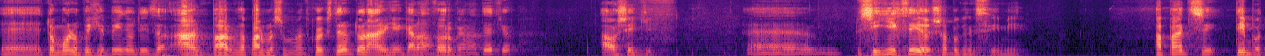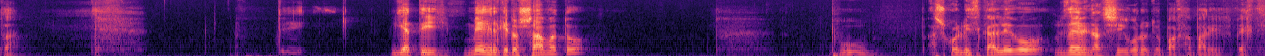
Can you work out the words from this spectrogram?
Ε, το μόνο που είχε πει είναι ότι θα, αν πάρουμε, θα πάρουμε ένα συμπληρωματικό εξτρέμ, τώρα αν γίνει κανένα δώρο, κανένα τέτοιο, α, ως εκεί. Ε, σιγή χθείος από εκείνη τη στιγμή. Απάντηση τίποτα. Γιατί μέχρι και το Σάββατο που ασχολήθηκα λίγο δεν ήταν σίγουρο ότι ο Πάχ θα πάρει παίχτη.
